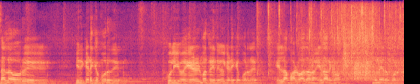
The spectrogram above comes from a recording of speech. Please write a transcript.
நல்ல ஒரு இது கிடைக்க போகிறது கூலி வகைகள் மற்ற இதுகள் கிடைக்க போகிறது எல்லா வாழ்வாதாரம் எல்லாருக்கும் முன்னேற போகிறது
